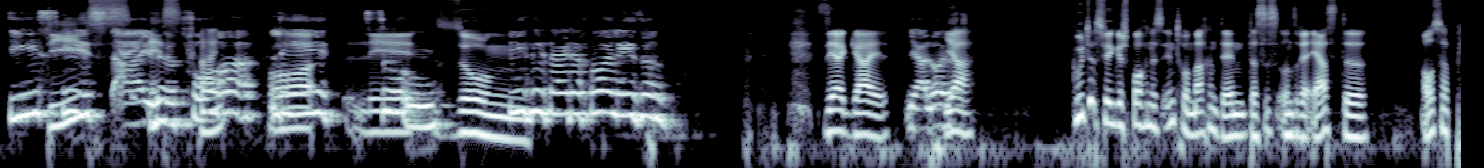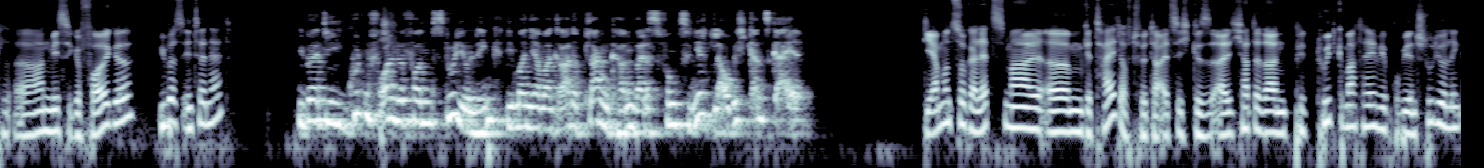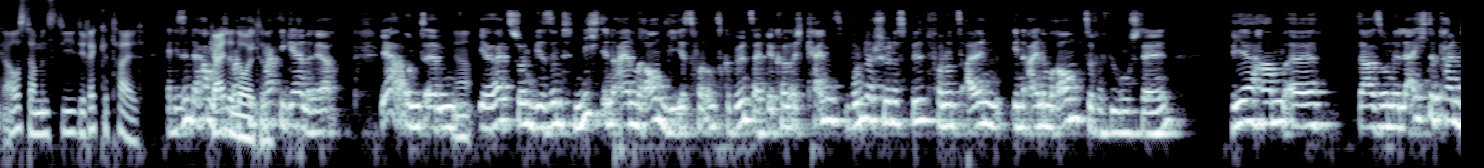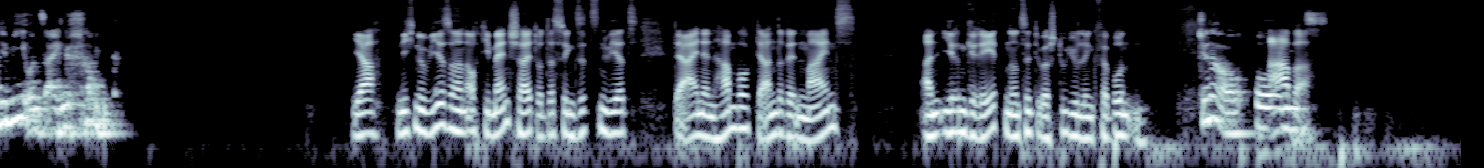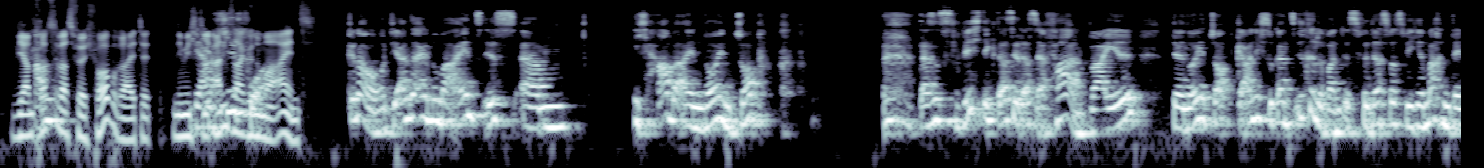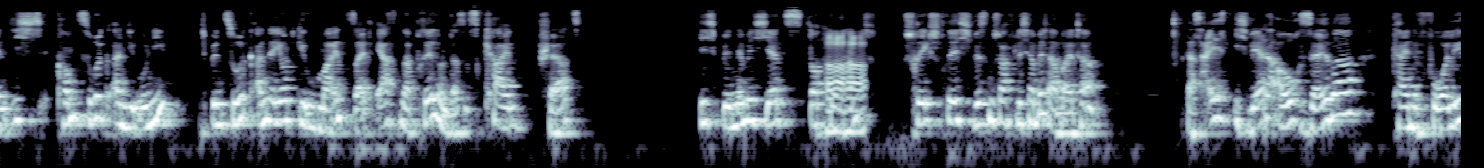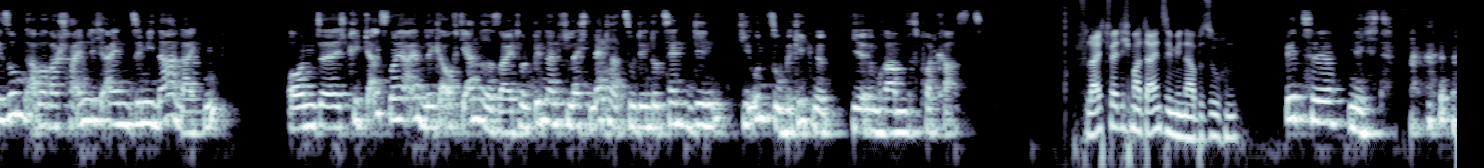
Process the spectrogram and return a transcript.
Dies, Dies ist eine ist Vorlesung. Vorlesung. Dies ist eine Vorlesung. Sehr geil. Ja, läuft. Ja. Gut, dass wir ein gesprochenes Intro machen, denn das ist unsere erste außerplanmäßige Folge übers Internet. Über die guten Freunde von Studio Link, die man ja mal gerade plagen kann, weil das funktioniert, glaube ich, ganz geil. Die haben uns sogar letztes Mal ähm, geteilt auf Twitter, als ich, ich hatte da einen Tweet gemacht, hey, wir probieren Studio Link aus, da haben uns die direkt geteilt. Ja, die sind der Hammer. Geile ich mag Leute. Die, ich mag die gerne, ja. Ja, und ähm, ja. ihr hört es schon, wir sind nicht in einem Raum, wie ihr es von uns gewöhnt seid. Wir können euch kein wunderschönes Bild von uns allen in einem Raum zur Verfügung stellen. Wir haben äh, da so eine leichte Pandemie uns eingefangen. Ja, nicht nur wir, sondern auch die Menschheit. Und deswegen sitzen wir jetzt, der eine in Hamburg, der andere in Mainz, an ihren Geräten und sind über Studio Link verbunden. Genau. Aber wir haben trotzdem was für euch vorbereitet, nämlich die Ansage Nummer eins. Genau, und die Ansage Nummer eins ist, ähm, ich habe einen neuen Job. Das ist wichtig, dass ihr das erfahrt, weil der neue Job gar nicht so ganz irrelevant ist für das, was wir hier machen. Denn ich komme zurück an die Uni. Ich bin zurück an der JGU Mainz seit 1. April und das ist kein Scherz. Ich bin nämlich jetzt Doktorand, Schrägstrich wissenschaftlicher Mitarbeiter. Das heißt, ich werde auch selber keine Vorlesung, aber wahrscheinlich ein Seminar leiten. Und äh, ich kriege ganz neue Einblicke auf die andere Seite und bin dann vielleicht netter zu den Dozenten, die, die uns so begegnen hier im Rahmen des Podcasts. Vielleicht werde ich mal dein Seminar besuchen. Bitte nicht.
